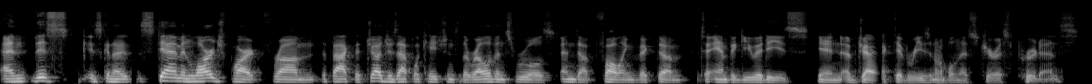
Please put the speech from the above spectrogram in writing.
And this is going to stem in large part from the fact that judges' applications of the relevance rules end up falling victim to ambiguities in objective reasonableness jurisprudence.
